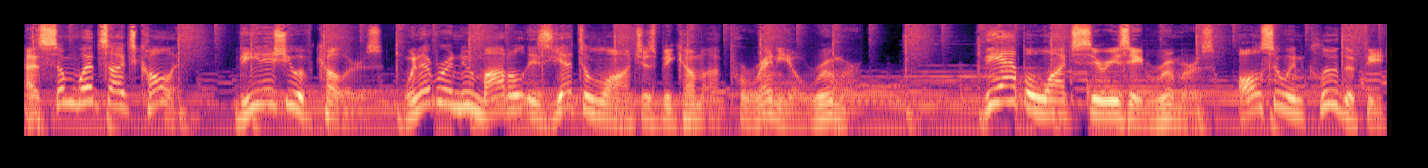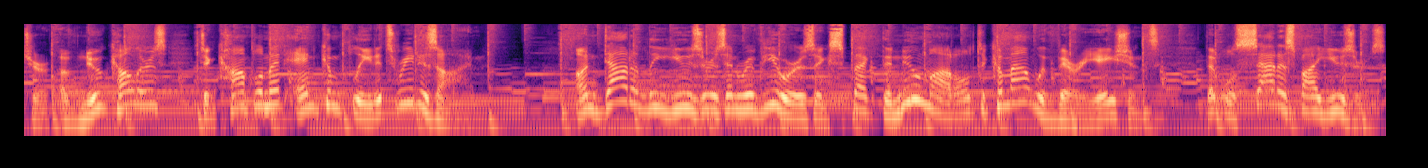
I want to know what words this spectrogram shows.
As some websites call it, the issue of colors whenever a new model is yet to launch has become a perennial rumor. The Apple Watch Series 8 rumors also include the feature of new colors to complement and complete its redesign. Undoubtedly, users and reviewers expect the new model to come out with variations that will satisfy users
